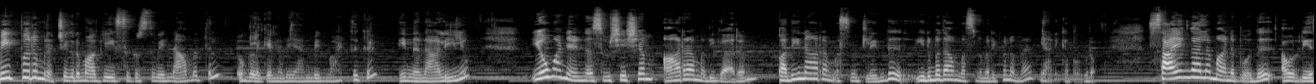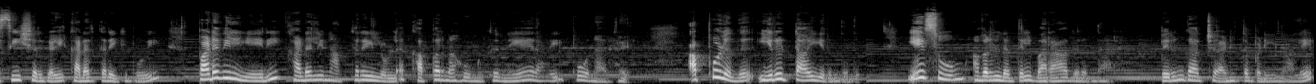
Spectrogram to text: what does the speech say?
மீட்பெரும் ரட்சகருமாகிய இயேசு கிறிஸ்துவின் நாமத்தில் உங்களுக்கு என்னுடைய அன்பின் வாழ்த்துக்கள். இந்த நாளிலும் யோவான் எழுந்த சுவிசேஷம் ஆறாம் அதிகாரம் பதினாறாம் வசனத்திலிருந்து இருபதாம் வசனம் வரைக்கும் நம்ம தியானிக்க போகிறோம். சாயங்காலமான போது அவருடைய சீஷர்கள் கடற்கரைக்கு போய் படவில் ஏறி கடலின் அக்கறையில் உள்ள கப்பர் நகூமுக்கு நேராய் போனார்கள். அப்பொழுது இருட்டாய் இருந்தது. இயேசுவும் அவர்களிடத்தில் வராதிருந்தார். பெருங்காற்று அடித்தபடியினாலே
